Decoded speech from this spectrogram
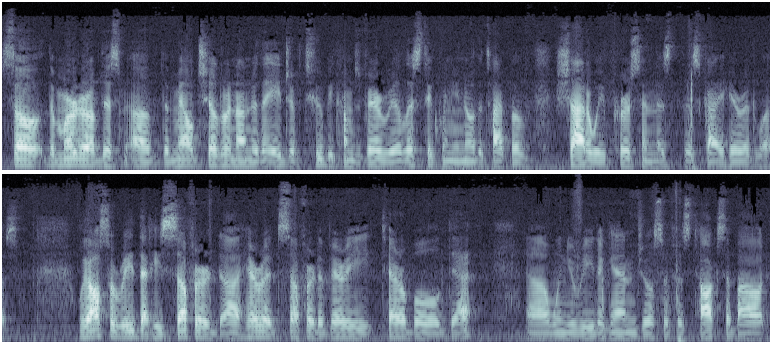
So the murder of this of the male children under the age of two becomes very realistic when you know the type of shadowy person this this guy Herod was. We also read that he suffered, uh, Herod suffered a very terrible death. Uh, when you read again, Josephus talks about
